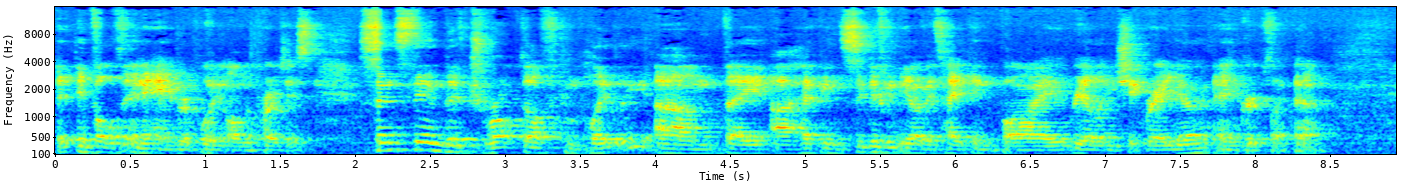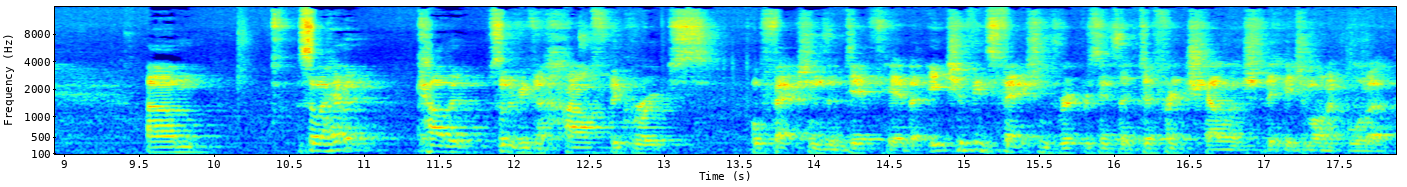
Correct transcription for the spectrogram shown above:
involved in and reporting on the protest. Since then, they've dropped off completely. Um, they uh, have been significantly overtaken by Reality Check Radio and groups like that. Um, so I haven't covered sort of even half the groups or factions in depth here, but each of these factions represents a different challenge to the hegemonic order,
